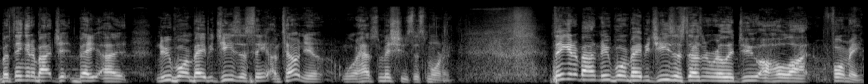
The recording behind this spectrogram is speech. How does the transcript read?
But thinking about uh, newborn baby Jesus, see, I'm telling you, we'll have some issues this morning. Thinking about newborn baby Jesus doesn't really do a whole lot for me.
